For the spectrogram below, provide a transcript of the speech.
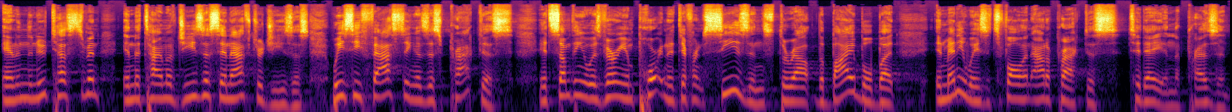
and in the New Testament, in the time of Jesus and after Jesus. We see fasting as this practice. It's something that was very important at different seasons throughout the Bible, but in many ways it's fallen out of practice today in the present.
